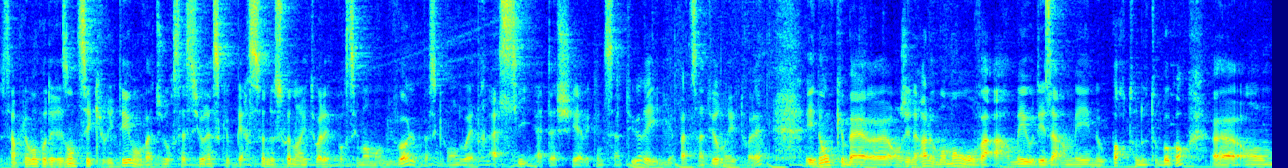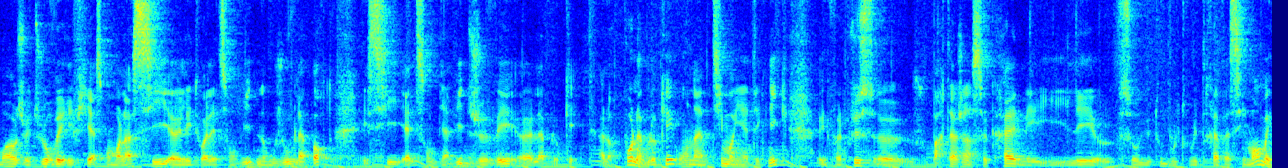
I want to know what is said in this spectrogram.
simplement pour des raisons de sécurité. On va toujours s'assurer que personne ne soit dans les toilettes pour ces moments du vol, parce qu'on doit être assis, attaché avec une ceinture, et il n'y a pas de ceinture dans les toilettes. Et donc, bah, euh, en général, au moment où on va armer ou désarmer nos portes, nos toboggans, euh, moi, je vais toujours vérifier à ce moment-là si les toilettes sont vides. Donc, j'ouvre la porte, et si elles sont bien vides, je vais la bloquer. Alors, pour la bloquer, on a un petit moyen technique. Une fois de plus, je vous partage un secret, mais il est sur YouTube, vous le trouvez très facilement. Mais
